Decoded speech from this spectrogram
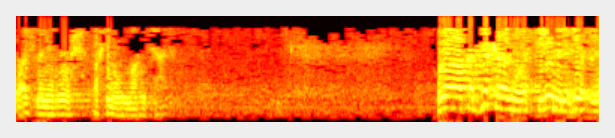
وأسلم الروح رحمه الله تعالى. وقد ذكر المغسلون الذين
